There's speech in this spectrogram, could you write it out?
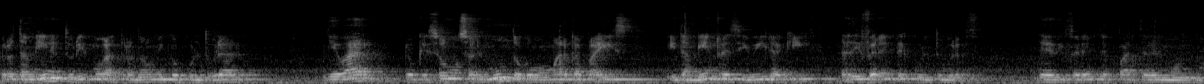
pero también el turismo gastronómico, cultural, llevar lo que somos al mundo como marca país y también recibir aquí las diferentes culturas de diferentes partes del mundo.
